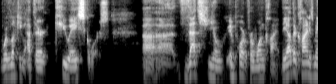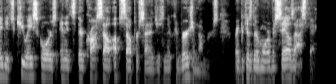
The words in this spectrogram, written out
we're looking at their QA scores. Uh, that's you know important for one client. The other client is maybe it's QA scores and it's their cross sell, upsell percentages and their conversion numbers, right? Because they're more of a sales aspect.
